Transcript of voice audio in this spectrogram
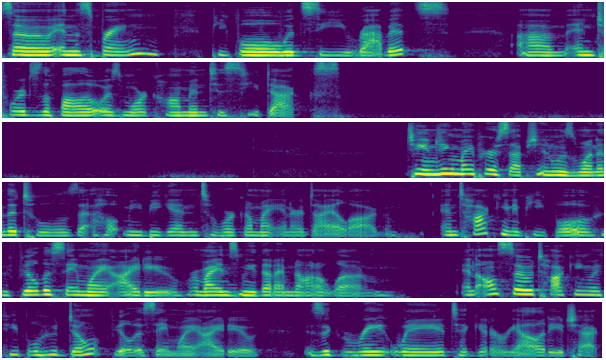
So in the spring, people would see rabbits, um, and towards the fall, it was more common to see ducks. Changing my perception was one of the tools that helped me begin to work on my inner dialogue. And talking to people who feel the same way I do reminds me that I'm not alone. And also talking with people who don't feel the same way I do is a great way to get a reality check.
